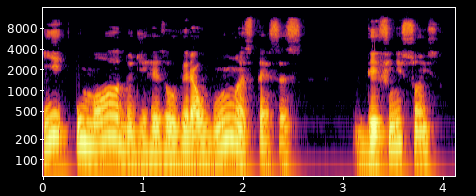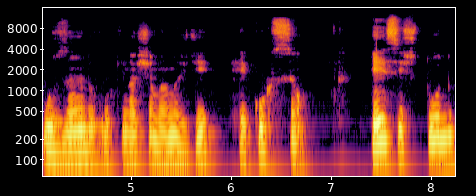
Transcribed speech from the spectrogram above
e o modo de resolver algumas dessas definições usando o que nós chamamos de recursão. Esse estudo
